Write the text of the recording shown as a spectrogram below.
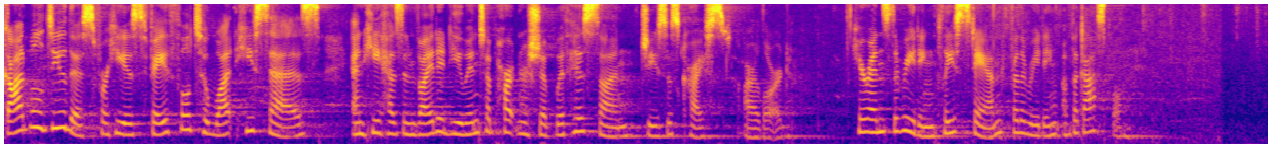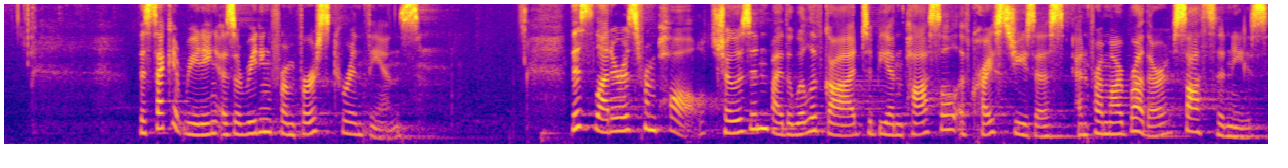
God will do this, for he is faithful to what he says, and he has invited you into partnership with his Son, Jesus Christ, our Lord. Here ends the reading. Please stand for the reading of the gospel. The second reading is a reading from 1 Corinthians. This letter is from Paul, chosen by the will of God to be an apostle of Christ Jesus, and from our brother Sosthenes.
